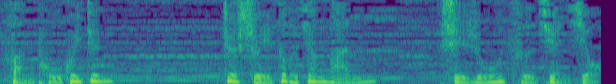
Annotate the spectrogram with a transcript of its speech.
返璞归真，这水做的江南是如此隽秀。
